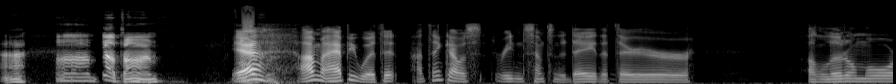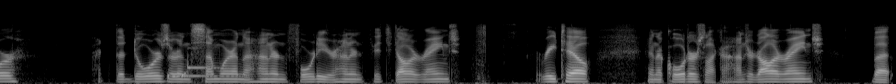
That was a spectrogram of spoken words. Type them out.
Uh, Um, about time. Yeah, Honestly. I'm happy with it. I think I was reading something today that they're a little more like the doors are in somewhere in the 140 or 150 dollar range retail and a quarter's like a hundred dollar range but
